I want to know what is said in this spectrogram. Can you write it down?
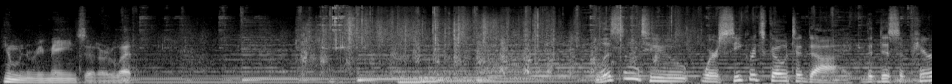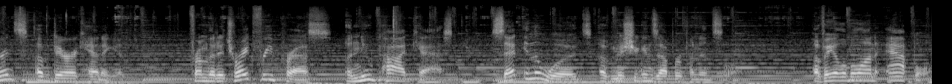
human remains that are left. Listen to Where Secrets Go to Die The Disappearance of Derek Hennigan. From the Detroit Free Press, a new podcast set in the woods of Michigan's Upper Peninsula. Available on Apple,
